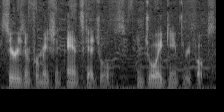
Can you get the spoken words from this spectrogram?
series information, and schedules. Enjoy Game 3, folks.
